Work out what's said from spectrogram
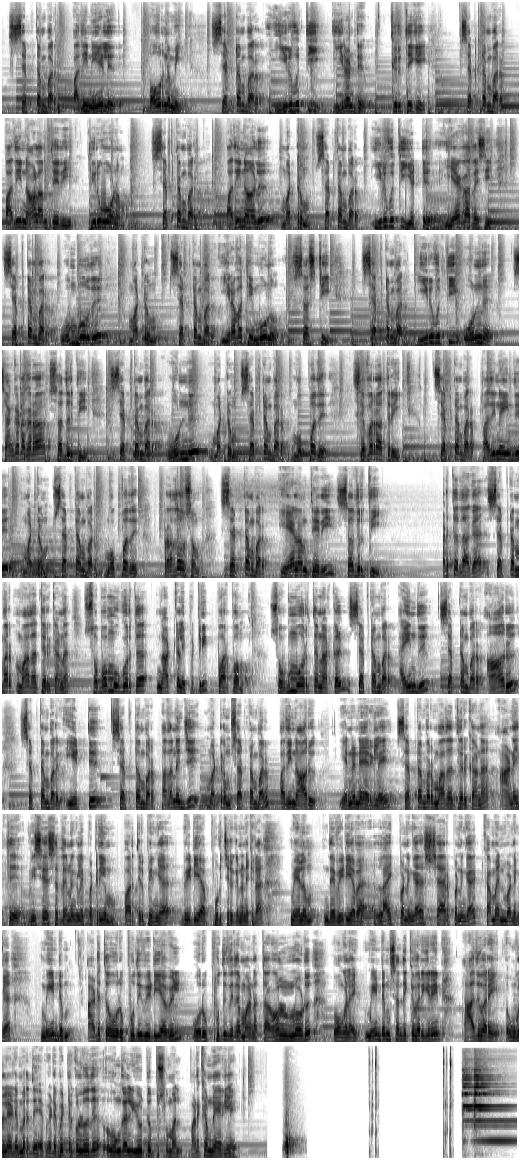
செப்டம்பர் பதினேழு பௌர்ணமி. செப்டம்பர் இருபத்தி இரண்டு கிருத்திகை. செப்டம்பர் பதினாலாம் தேதி திருவோணம். செப்டம்பர் பதினாலு மற்றும் செப்டம்பர் இருபத்தி எட்டு ஏகாதசி செப்டம்பர் ஒம்பது மற்றும் செப்டம்பர் இருபத்தி மூணு சஷ்டி செப்டம்பர் இருபத்தி ஒன்று சங்கடகரா சதுர்த்தி செப்டம்பர் ஒன்று மற்றும் செப்டம்பர் முப்பது சிவராத்திரி செப்டம்பர் பதினைந்து மற்றும் செப்டம்பர் முப்பது பிரதோஷம் செப்டம்பர் ஏழாம் தேதி சதுர்த்தி. அடுத்ததாக செப்டம்பர் மாதத்திற்கான சுப முகூர்த்த நாட்களை பற்றி பார்ப்போம். சுபமுகூர்த்த நாட்கள் செப்டம்பர் ஐந்து செப்டம்பர் ஆறு செப்டம்பர் எட்டு செப்டம்பர் பதினஞ்சு மற்றும் செப்டம்பர் பதினாறு. என்ன நேயர்களே செப்டம்பர் மாதத்திற்கான அனைத்து விசேஷ தினங்களை பற்றியும் பார்த்திருப்பீங்க. வீடியோ பிடிச்சிருக்குன்னு நினைக்கிறேன். மேலும் இந்த வீடியோவை லைக் பண்ணுங்கள் ஷேர் பண்ணுங்கள் கமெண்ட் பண்ணுங்கள் மீண்டும் அடுத்த ஒரு புது வீடியோவில் ஒரு புதுவிதமான தகவல்களோடு உங்களை மீண்டும் சந்திக்க வருகிறேன். அதுவரை உங்களிடமிருந்து விடைபெற்றுக் கொள்வது உங்கள் யூடியூப் சுமன். வணக்கம் நேர்களே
